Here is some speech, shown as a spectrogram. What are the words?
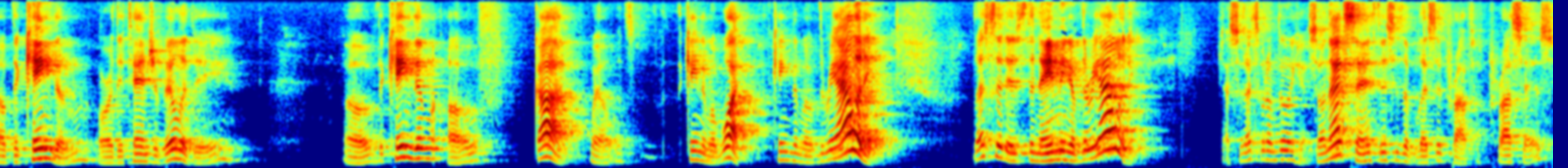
of the kingdom or the tangibility of the kingdom of God. Well, it's the kingdom of what? Kingdom of the reality. Blessed is the naming of the reality. So that's what I'm doing here. So in that sense, this is a blessed process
